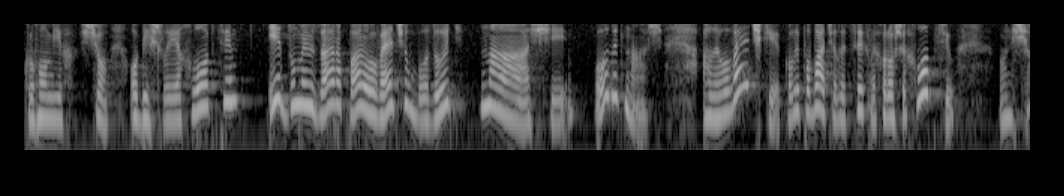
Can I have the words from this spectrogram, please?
кругом їх що? Обійшли хлопці. І думаю, зараз пару овечок будуть наші. Будуть наші. Але овечки, коли побачили цих нехороших хлопців, вони що?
